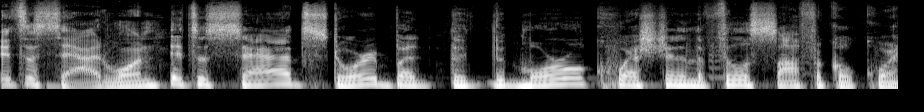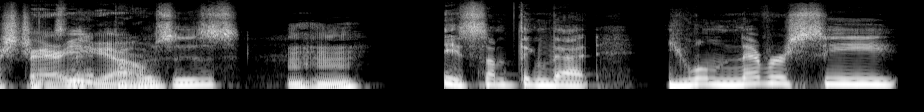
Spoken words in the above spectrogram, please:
It's a sad one. it's a sad story, but the, the moral question and the philosophical question that it go. poses hmm is something that you will never see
